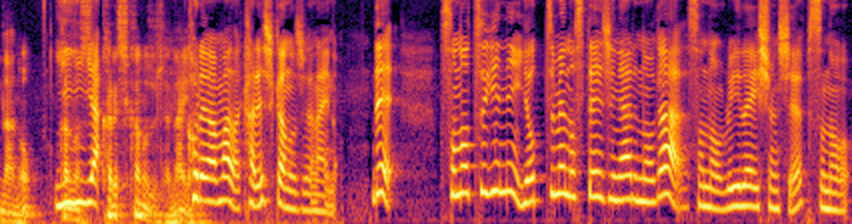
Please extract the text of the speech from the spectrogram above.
なの？いや。彼氏彼女じゃないの？これはまだ彼氏彼女じゃないの。でその次に4つ目のステージにあるのがその relationship その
